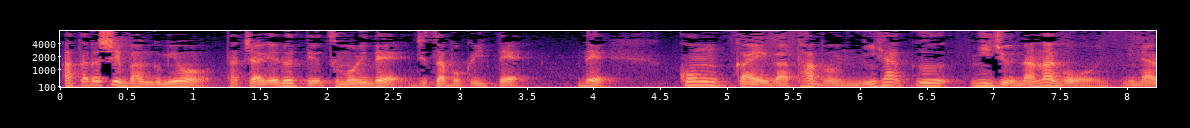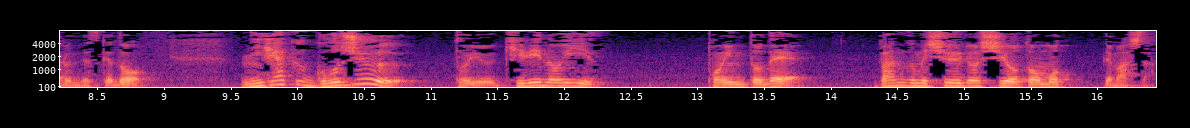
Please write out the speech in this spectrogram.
新しい番組を立ち上げるっていうつもりで、実は僕いて、で、今回が多分227号になるんですけど、250というキリのいいポイントで番組終了しようと思ってました。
